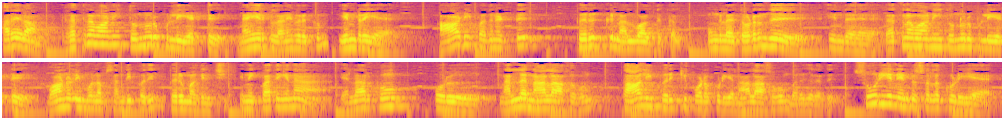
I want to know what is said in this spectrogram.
ஹரே ராம். ரத்னவாணி தொண்ணூறு புள்ளி எட்டு நேயர்கள் அனைவருக்கும் இன்றைய ஆடி பதினெட்டு பெருக்கு நல்வாழ்த்துக்கள். உங்களை தொடர்ந்து இந்த ரத்னவாணி தொண்ணூறு புள்ளி எட்டு வானொலி மூலம் சந்திப்பதில் பெரும் மகிழ்ச்சி இன்னைக்கு பாத்தீங்கன்னா எல்லாருக்கும் ஒரு நல்ல நாளாகவும் தாலி பெருக்கி போடக்கூடிய நாளாகவும் வருகிறது. சூரியன் என்று சொல்லக்கூடிய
